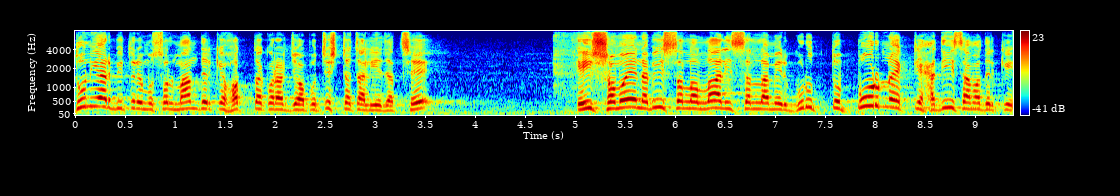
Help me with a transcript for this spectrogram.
দুনিয়ার ভিতরে মুসলমানদেরকে হত্যা করার যে অপচেষ্টা চালিয়ে যাচ্ছে, এই সময়ে নবী সাল্লাহ আলি সাল্লামের গুরুত্বপূর্ণ একটি হাদিস আমাদেরকে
